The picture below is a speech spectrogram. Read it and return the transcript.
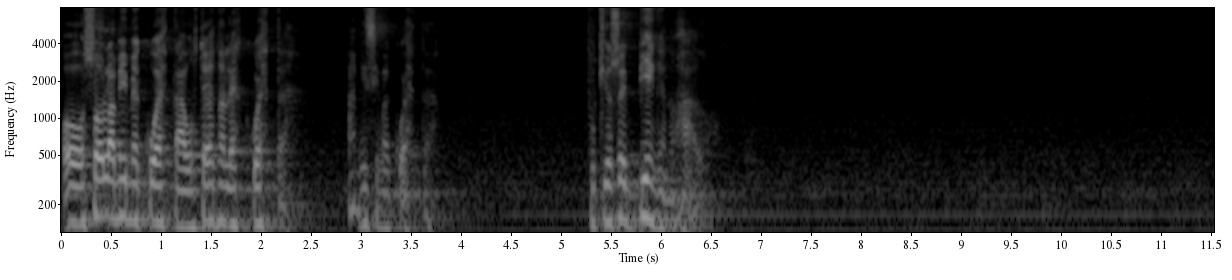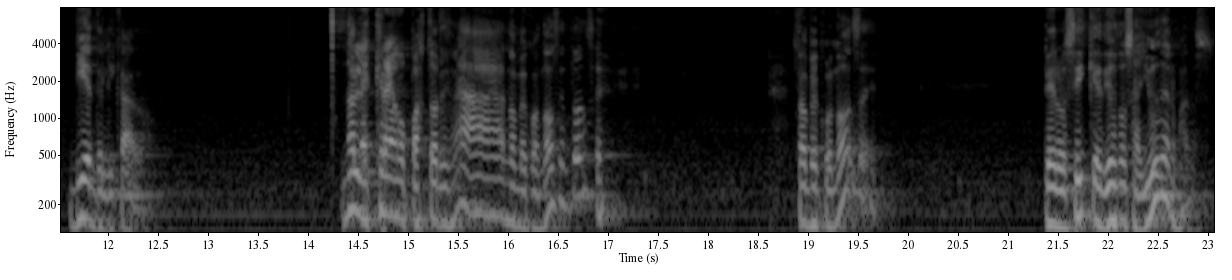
O solo a mí me cuesta, a ustedes no les cuesta, a mí sí me cuesta. Porque yo soy bien enojado. Bien delicado. No le creo, pastor. Ah, no me conoce entonces no me conoce. Pero sí que Dios nos ayude, hermanos.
